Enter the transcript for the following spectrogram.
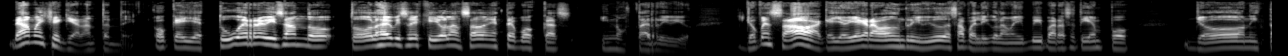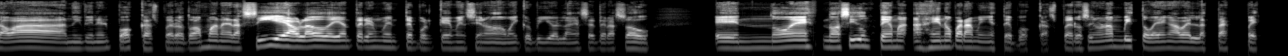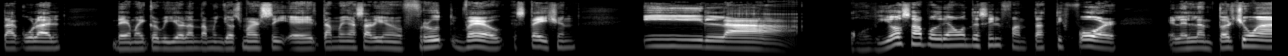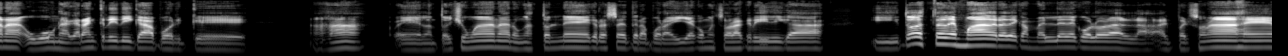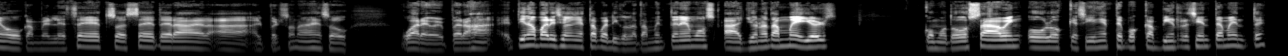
Déjame chequear antes de. Ok, estuve revisando todos los episodios que yo he lanzado en este podcast y no está el review yo pensaba que yo había grabado un review de esa película, maybe para ese tiempo. Yo ni estaba ni tener podcast, pero de todas maneras sí he hablado de ella anteriormente porque he mencionado a Michael B. Jordan, etc. So, eh, no, es, no ha sido un tema ajeno para mí en este podcast. Pero si no lo han visto, vayan a verla. Está espectacular. De Michael B. Jordan, también Just Mercy. Él también ha salido en Fruitvale Station. Y la odiosa, podríamos decir, Fantastic Four él es la antorcha humana. Hubo una gran crítica porque, ajá, eh, la antorcha humana era un actor negro, etcétera. Por ahí ya comenzó la crítica. Y todo este desmadre de cambiarle de color al, personaje o cambiarle sexo, etcétera, al personaje. So, whatever. Pero ajá, tiene aparición en esta película. También tenemos a Jonathan Mayers. Como todos saben, o los que siguen este podcast bien recientemente,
